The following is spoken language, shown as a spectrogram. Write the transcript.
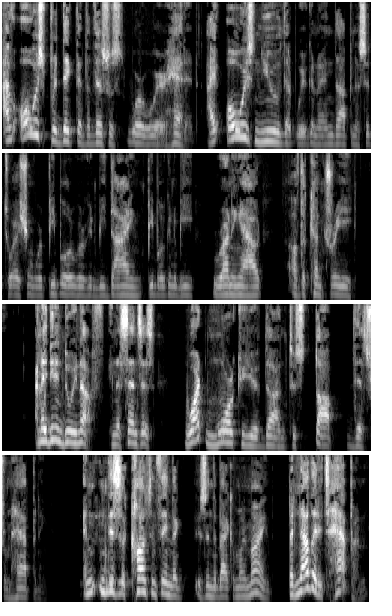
I've always predicted that this was where we're headed. I always knew that we are going to end up in a situation where people were going to be dying, people are going to be running out of the country. And I didn't do enough in the sense as what more could you have done to stop this from happening? And this is a constant thing that is in the back of my mind. But now that it's happened,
